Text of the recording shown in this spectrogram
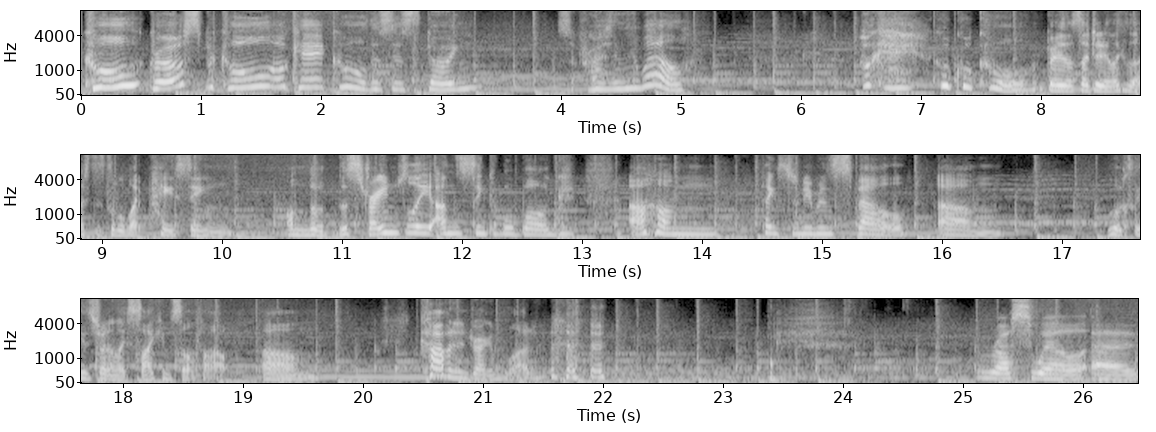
Cool, gross, but cool. Okay, cool. This is going surprisingly well. Okay, cool, cool, cool. But it's like doing like this little like pacing on the the strangely unsinkable bog. Um, thanks to Newman's spell. Um, looks like he's trying to like psych himself up. Um, covered in dragon blood. Ross will uh,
